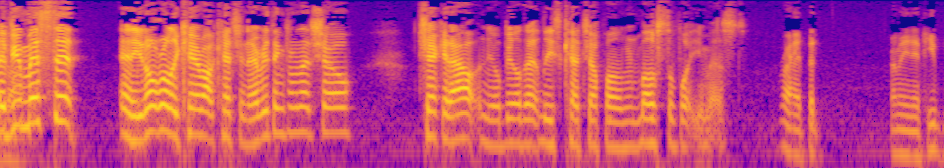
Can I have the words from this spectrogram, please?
if you missed it and you don't really care about catching everything from that show, check it out and you'll be able to at least catch up on most of what you missed. Right, but I mean, if you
